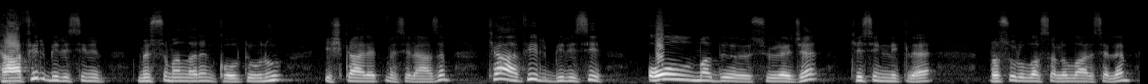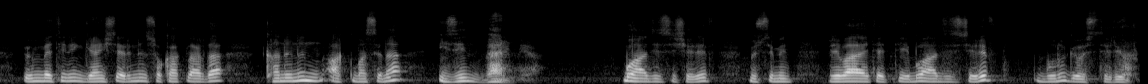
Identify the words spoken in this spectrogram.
kafir birisinin Müslümanların koltuğunu işgal etmesi lazım. Kafir birisi olmadığı sürece kesinlikle Resulullah sallallahu aleyhi ve sellem ümmetinin gençlerinin sokaklarda kanının akmasına izin vermiyor. Bu hadisi şerif, Müslim'in rivayet ettiği bu hadisi şerif bunu gösteriyor.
